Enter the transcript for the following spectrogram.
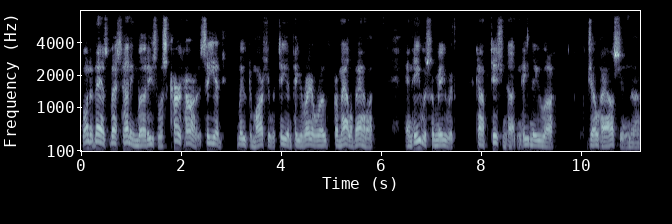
One of Dad's best hunting buddies was Kurt Harless. He had moved to Marshall with T&P Railroad from Alabama, and he was familiar with competition hunting. He knew uh, Joe House and uh,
